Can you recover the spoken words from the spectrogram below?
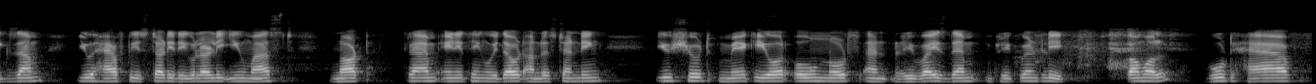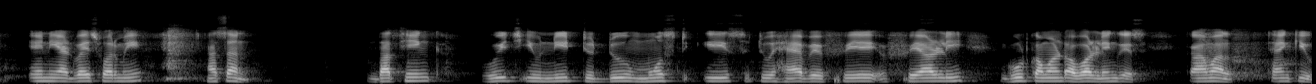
exam, you have to study regularly. You must not cram anything without understanding. You should make your own notes and revise them frequently. Kamal, good have any advice for me? Hassan, the thing which you need to do most is to have a fa fairly good command over language. कमाल थैंक यू।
